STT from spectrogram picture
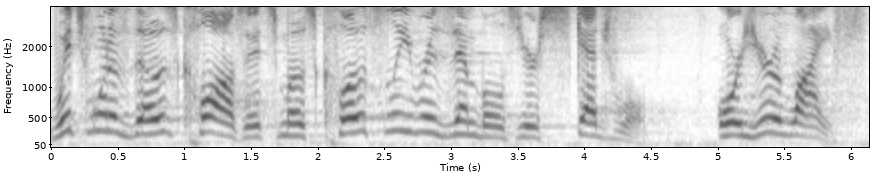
Which one of those closets most closely resembles your schedule or your life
